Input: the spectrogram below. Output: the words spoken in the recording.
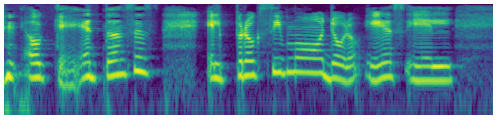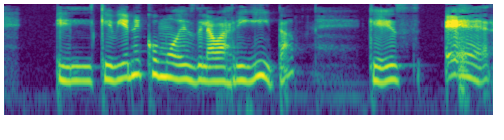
ok, entonces el próximo lloro es el, el que viene como desde la barriguita, que es er.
